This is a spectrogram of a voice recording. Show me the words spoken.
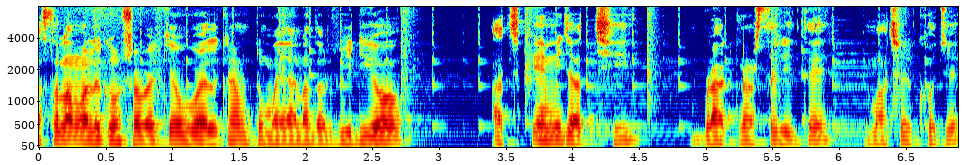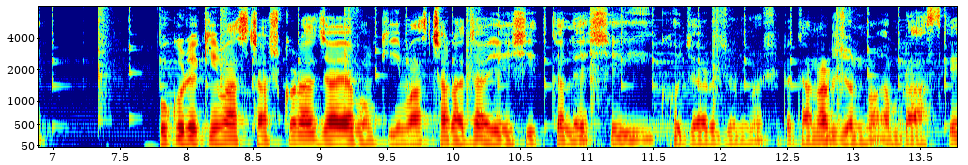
আসসালামু আলাইকুম সবাইকে welcome to my another video আজকে আমি যাচ্ছি ব্রাক নার্সারিতে মাছের খোঁজে। পুকুরে কী মাছ চাষ করা যায় এবং কী মাছ ছাড়া যায় এই শীতকালে, সেই খোঁজার জন্য, সেটা জানার জন্য আমরা আজকে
